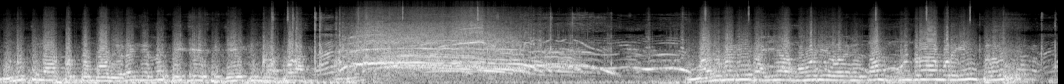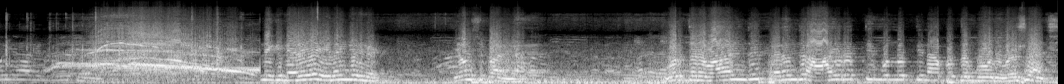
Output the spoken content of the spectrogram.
முன்னூத்தி நாற்பத்தி ஒன்பது இடங்கள்ல பிஜேபி ஜெயிக்கின்றப்பா மறுபடியும் ஐயா மோடி அவர்கள் தான் மூன்றாம் முறையும் பிரதமர் இன்னைக்கு நிறைய இளைஞர்கள் யோசிச்சு பாருங்க. ஒருத்தர் வாழ்ந்து பிறந்து ஆயிரத்தி முன்னூத்தி நாற்பத்தி ஒன்பது வருஷம் ஆச்சு.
